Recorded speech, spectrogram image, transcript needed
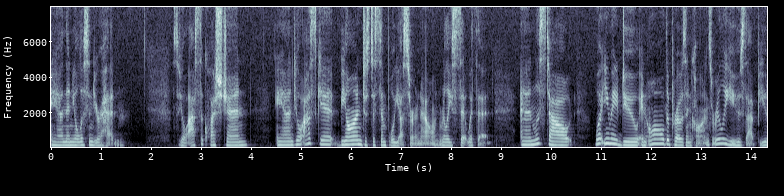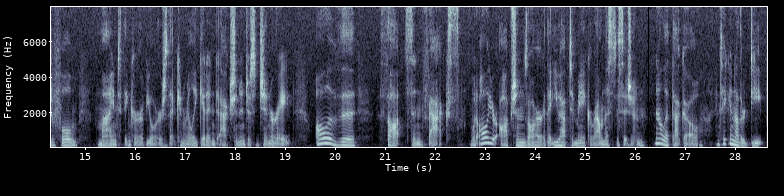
and then you'll listen to your head. So you'll ask the question and you'll ask it beyond just a simple yes or no and really sit with it and list out what you may do and all the pros and cons. Really use that beautiful mind thinker of yours that can really get into action and just generate all of the thoughts and facts, what all your options are that you have to make around this decision. Now let that go and take another deep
